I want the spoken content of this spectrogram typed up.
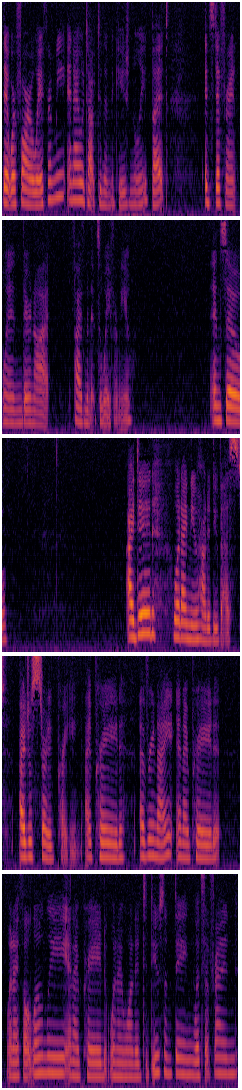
that were far away from me, and I would talk to them occasionally, but it's different when they're not five minutes away from you. And so I did what I knew how to do best. I just started praying. I prayed every night and I prayed when I felt lonely and I prayed when I wanted to do something with a friend.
